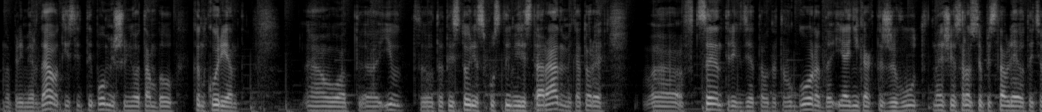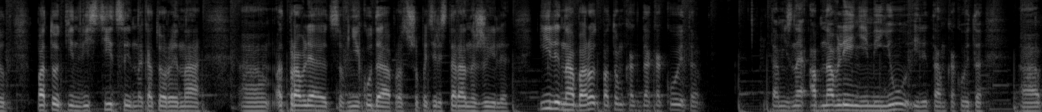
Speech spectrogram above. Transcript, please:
например, да, вот если ты помнишь, у него там был конкурент, Э, вот, э, и вот, вот эта история с пустыми ресторанами, которые э, в центре где-то вот этого города, и они как-то живут. Знаешь, я сразу себе представляю вот эти вот потоки инвестиций, на которые на, э, отправляются в никуда, просто чтобы эти рестораны жили. Или наоборот, потом, когда какое-то там, не знаю, обновление меню или там какое-то а,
